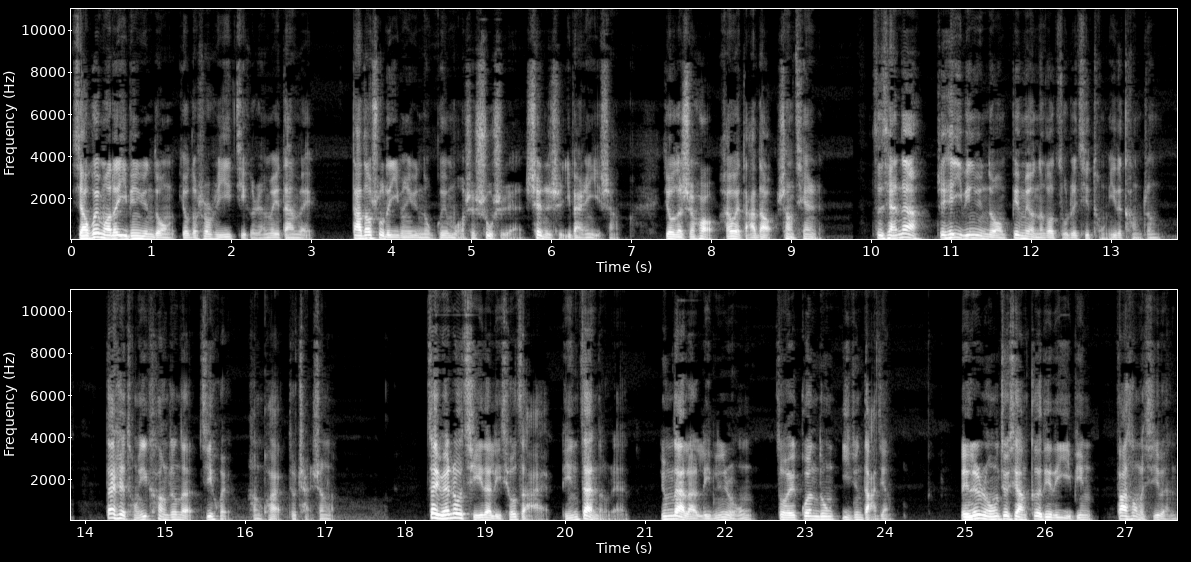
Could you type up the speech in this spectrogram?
小规模的义兵运动有的时候是以几个人为单位，大多数的义兵运动规模是数十人，甚至是一百人以上，有的时候还会达到上千人。此前呢，这些义兵运动并没有能够组织起统一的抗争，但是统一抗争的机会很快就产生了。在元州起义的李求载、林赞等人拥戴了李林荣作为关东义军大将，李林荣就向各地的义兵发送了檄文，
